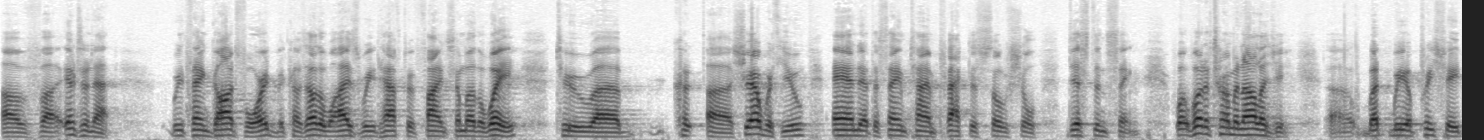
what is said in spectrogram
of uh, internet. We thank God for it because otherwise we'd have to find some other way to uh, uh, share with you and at the same time practice social distancing. What, what a terminology! Uh, but we appreciate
